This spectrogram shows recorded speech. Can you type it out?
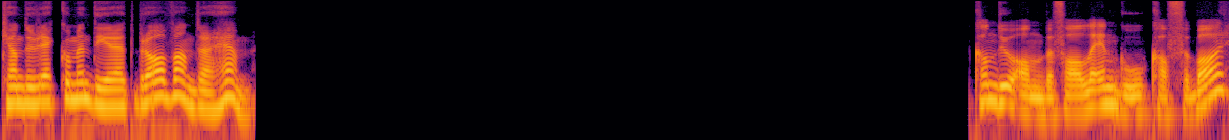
Kan du rekommendera ett bra vandrarhem? Kan du anbefale en god kaffebar?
